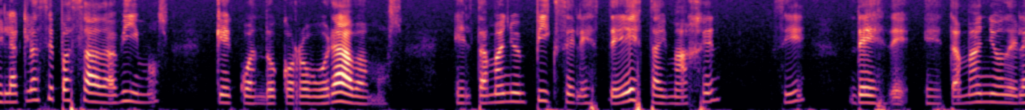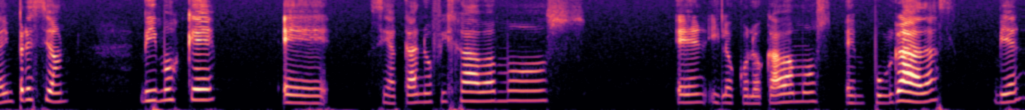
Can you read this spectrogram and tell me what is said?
En la clase pasada vimos que cuando corroborábamos el tamaño en píxeles de esta imagen, ¿sí? desde el tamaño de la impresión, vimos que eh, si acá nos fijábamos en, y lo colocábamos en pulgadas, bien,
